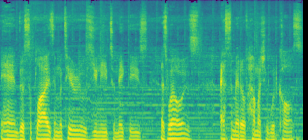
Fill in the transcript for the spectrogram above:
and the supplies and materials you need to make these, as well as estimate of how much it would cost.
